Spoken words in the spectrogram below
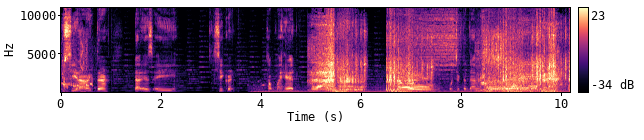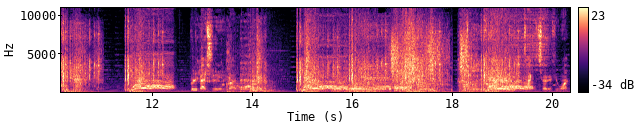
You see that right there? That is a secret. Top of my head. Remember, we'll take the damage. Really bad shooting, but attack each other if you want.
